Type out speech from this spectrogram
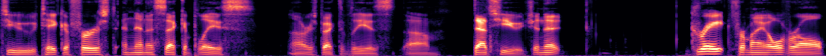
to take a first and then a second place uh, respectively is um, that's huge. And that great for my overall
